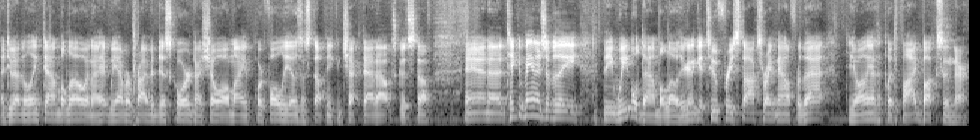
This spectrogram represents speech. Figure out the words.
I do have the link down below, and I, we have our private Discord, and I show all my portfolios and stuff, and you can check that out. It's good stuff. And uh, take advantage of the, the Webull down below. You're going to get two free stocks right now for that. You only have to put five bucks in there,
